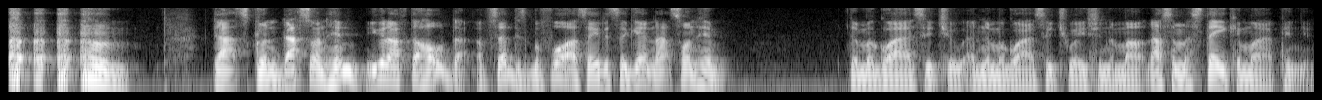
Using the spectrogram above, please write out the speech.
that's going that's on him. You're gonna have to hold that. I've said this before. I'll say this again. That's on him the Maguire situation and the Maguire situation amount. That's a mistake in my opinion.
